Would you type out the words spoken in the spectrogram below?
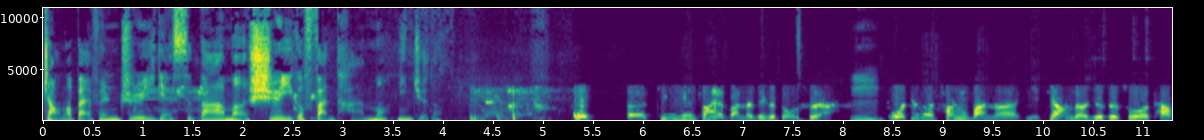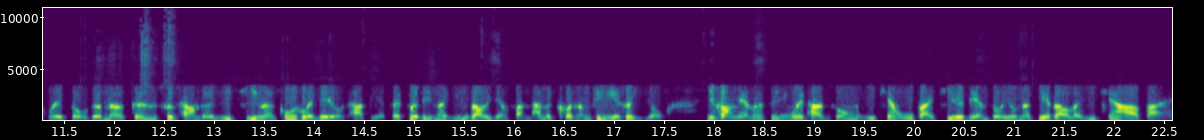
涨了百分之一点四八嘛，是一个反弹吗？您觉得？呃，今天创业板的这个走势啊，嗯，我觉得创业板呢，一向的就是说它会走的呢，跟市场的预计呢，会会略有差别。在这里呢，营造一点反弹的可能性也是有。一方面呢，是因为它从一千五百七十点左右呢，跌到了一千二百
